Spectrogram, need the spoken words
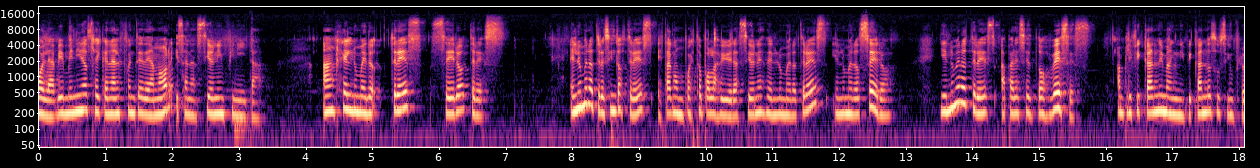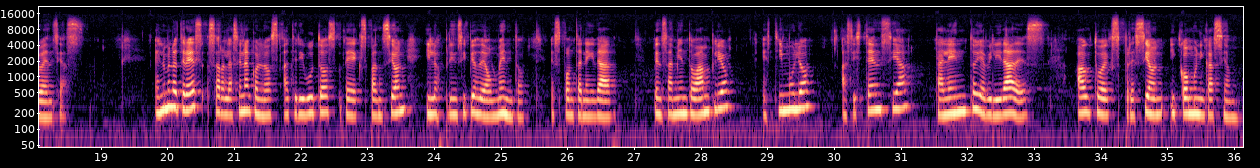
Hola, bienvenidos al canal Fuente de Amor y Sanación Infinita. Ángel número 303. El número 303 está compuesto por las vibraciones del número 3 y el número 0. Y el número 3 aparece dos veces, amplificando y magnificando sus influencias. El número 3 se relaciona con los atributos de expansión y los principios de aumento, espontaneidad, pensamiento amplio, estímulo asistencia, talento y habilidades, autoexpresión y comunicación.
